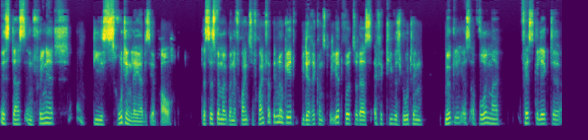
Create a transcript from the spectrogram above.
ist, dass in Freenet dieses Routing Layer, das ihr braucht, das, wenn man über eine Freund-zu-Freund-Verbindung geht, wieder rekonstruiert wird, sodass effektives Routing möglich ist, obwohl man festgelegte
